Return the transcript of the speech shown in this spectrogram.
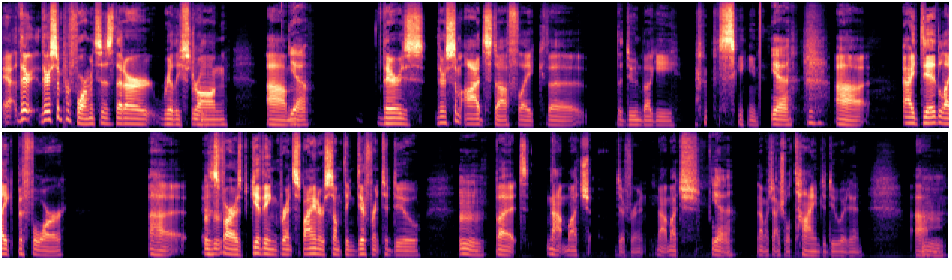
Yeah, there there's some performances that are really strong um Mm. yeah, there's there's some odd stuff like the the dune buggy scene. yeah, Uh I did like before uh as Mhm. far as giving Brent Spiner something different to do, mm, but not much different, not much yeah, not much actual time to do it in. Mm. Um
